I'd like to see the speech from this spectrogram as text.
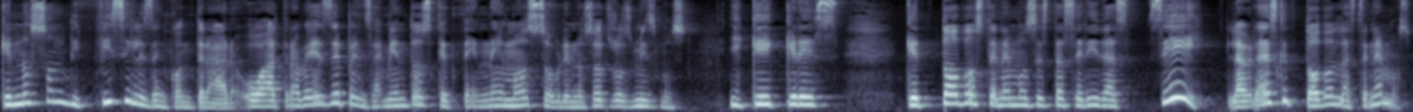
que no son difíciles de encontrar o a través de pensamientos que tenemos sobre nosotros mismos. ¿Y qué crees? Que todos tenemos estas heridas. Sí, la verdad es que todos las tenemos.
